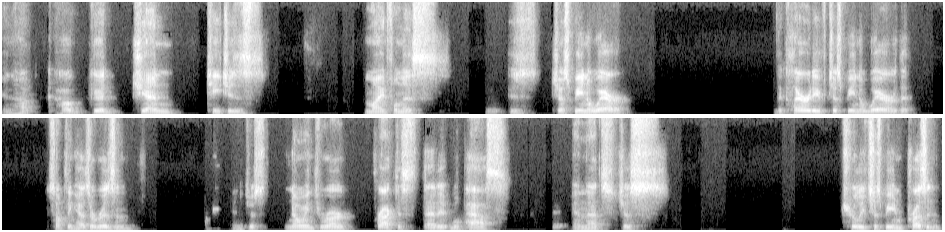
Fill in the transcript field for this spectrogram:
and how how good jen teaches mindfulness is just being aware. The clarity of just being aware that something has arisen and just knowing through our practice that it will pass. And that's just truly just being present.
